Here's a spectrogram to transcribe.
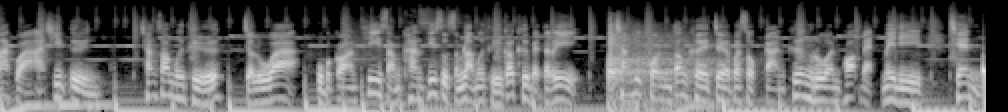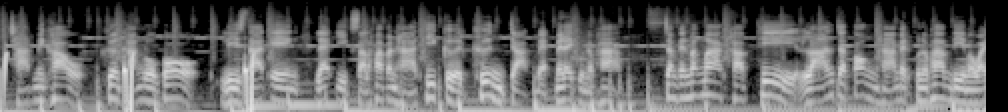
มากกว่าอาชีพอื่น ช่างซ่อมมือถือ จะรู้ว่าอุปกรณ์ที่สำคัญที่สุดสำหรับมือถือก็คือแบตเตอรี่ ช่างทุกคนต้องเคยเจอประสบการณ์เครื่องรวนเพราะแบตไม่ดี เช่น ชาร์จไม่เข้า เครื่องค้างโลโก้ รีสตาร์ทเอง และอีกสารพัดปัญหาที่เกิดขึ้นจากแบตไม่ได้คุณภาพจำเป็นมาก ๆ ครับ ที่ร้านจะต้องหาแบตคุณภาพดีมาไว้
